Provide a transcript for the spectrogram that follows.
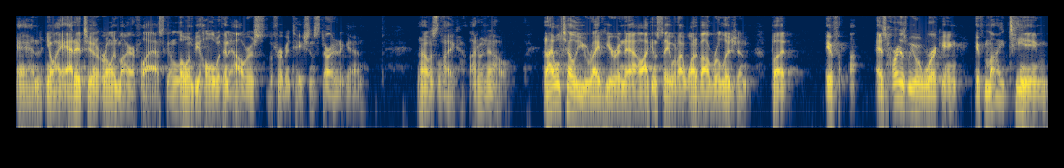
and, you know, I added to an Erlenmeyer flask. And lo and behold, within hours, the fermentation started again. And I was like, I don't know. And I will tell you right here and now, I can say what I want about religion, but if, as hard as we were working, if my team,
